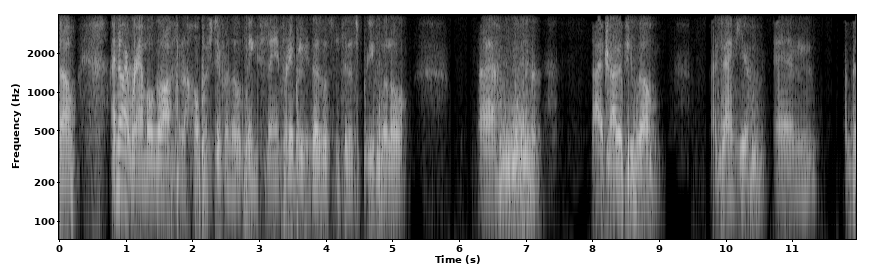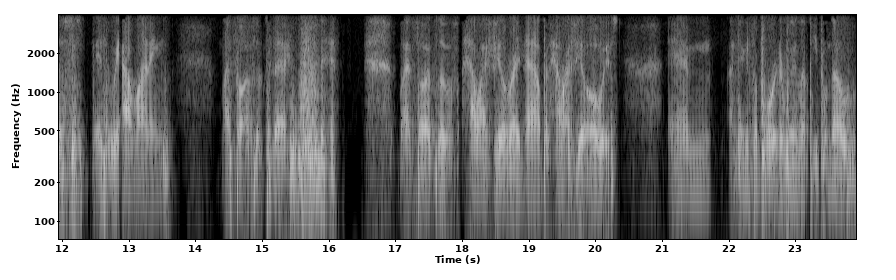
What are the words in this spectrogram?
So I know I rambled off on a whole bunch of different little things today. And for anybody who does listen to this brief little uh, diatribe, if you will, I thank you. And I'm just basically outlining my thoughts of today. my thoughts of how I feel right now, but how I feel always. And I think it's important to really let people know,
